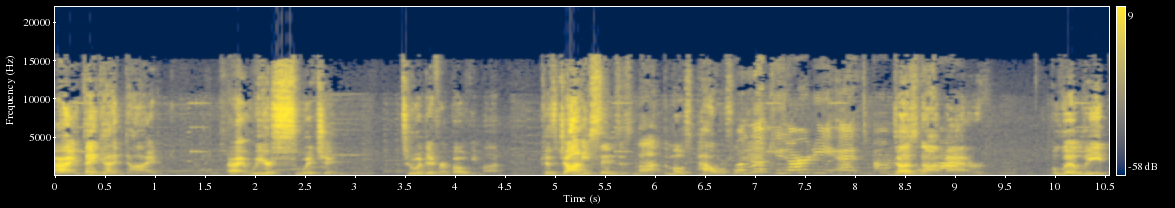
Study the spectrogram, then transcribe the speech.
Alright, thank God it died. Alright, we are switching to a different Pokemon. Because Johnny Sins is not the most powerful But yet. look, he's already at. Um, Does not matter. Lileep,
